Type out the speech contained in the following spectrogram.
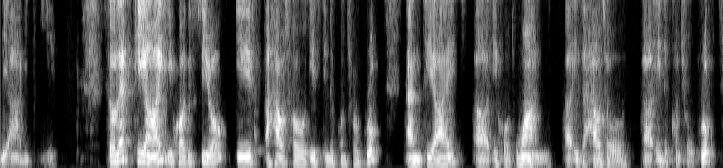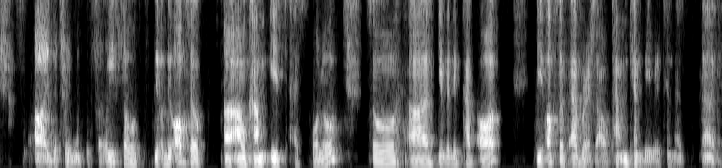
the RDT. So let TI equal to zero if a household is in the control group, and TI uh, equal to one is a household uh, in the control group, uh, in the treatment group, sorry. So the, the observed uh, outcome is as follow. So uh, given the cutoff, the observed average outcome can be written as, as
